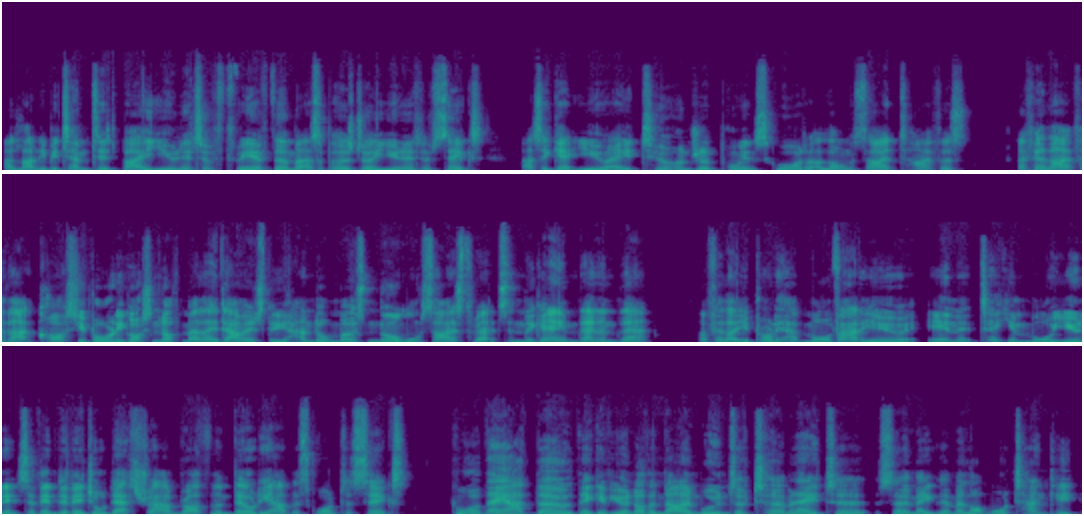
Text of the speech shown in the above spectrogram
I'd likely be tempted by a unit of three of them as opposed to a unit of six. That'd get you a 200 point squad alongside Typhus. I feel like for that cost, you've already got enough melee damage that you handle most normal sized threats in the game then and there. I feel like you probably have more value in taking more units of individual Death Shroud rather than building out the squad to six. For what they add, though, they give you another 9 wounds of Terminator, so make them a lot more tanky.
